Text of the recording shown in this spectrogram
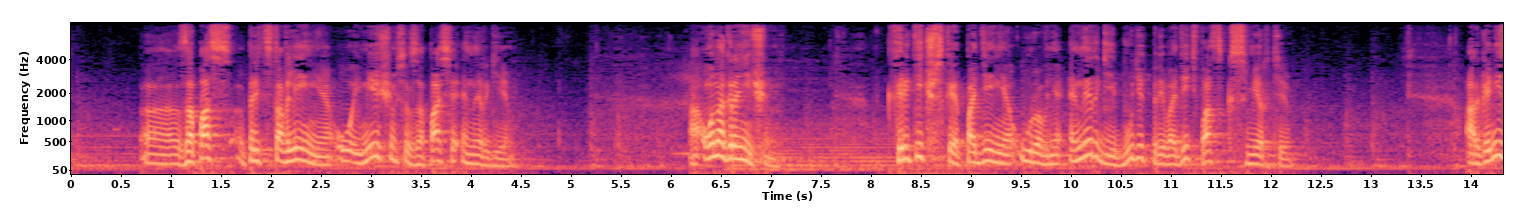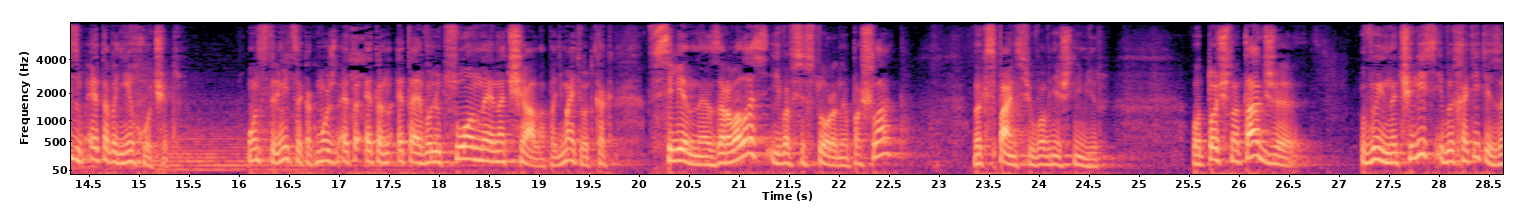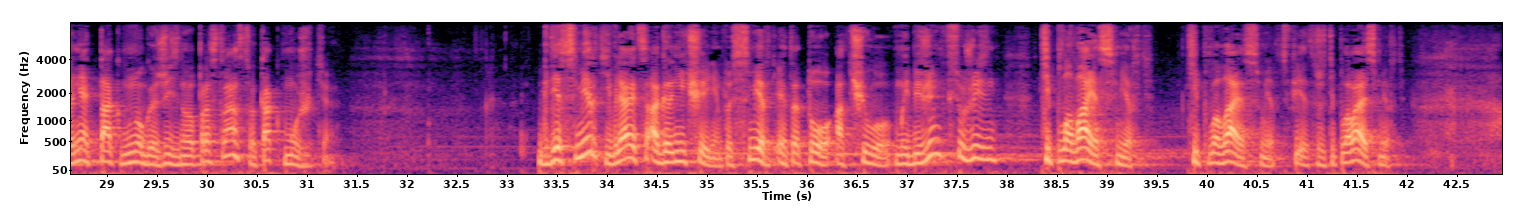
а, запас представления о имеющемся запасе энергии. А он ограничен. Критическое падение уровня энергии будет приводить вас к смерти. Организм этого не хочет. Он стремится как можно... Это, это, это эволюционное начало. Понимаете, вот как Вселенная взорвалась и во все стороны пошла, в экспансию во внешний мир. Вот точно так же вы начались, и вы хотите занять так много жизненного пространства, как можете где смерть является ограничением. То есть смерть это то, от чего мы бежим всю жизнь, тепловая смерть. Тепловая смерть, это же тепловая смерть.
